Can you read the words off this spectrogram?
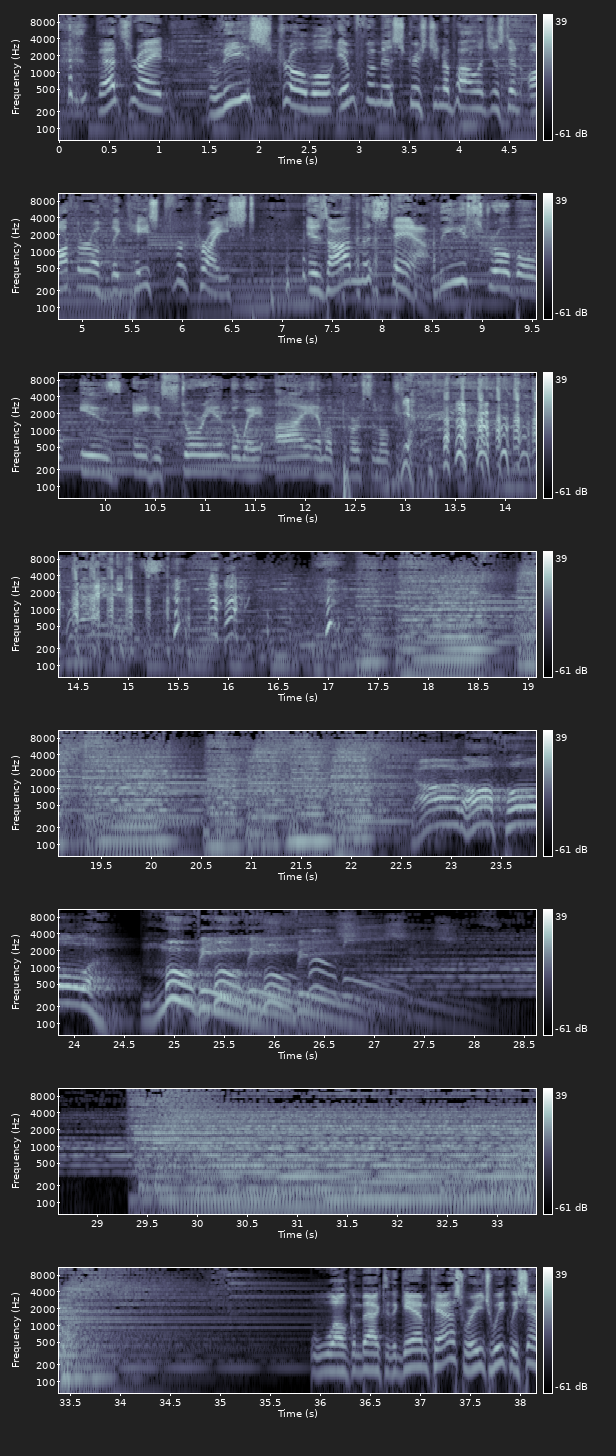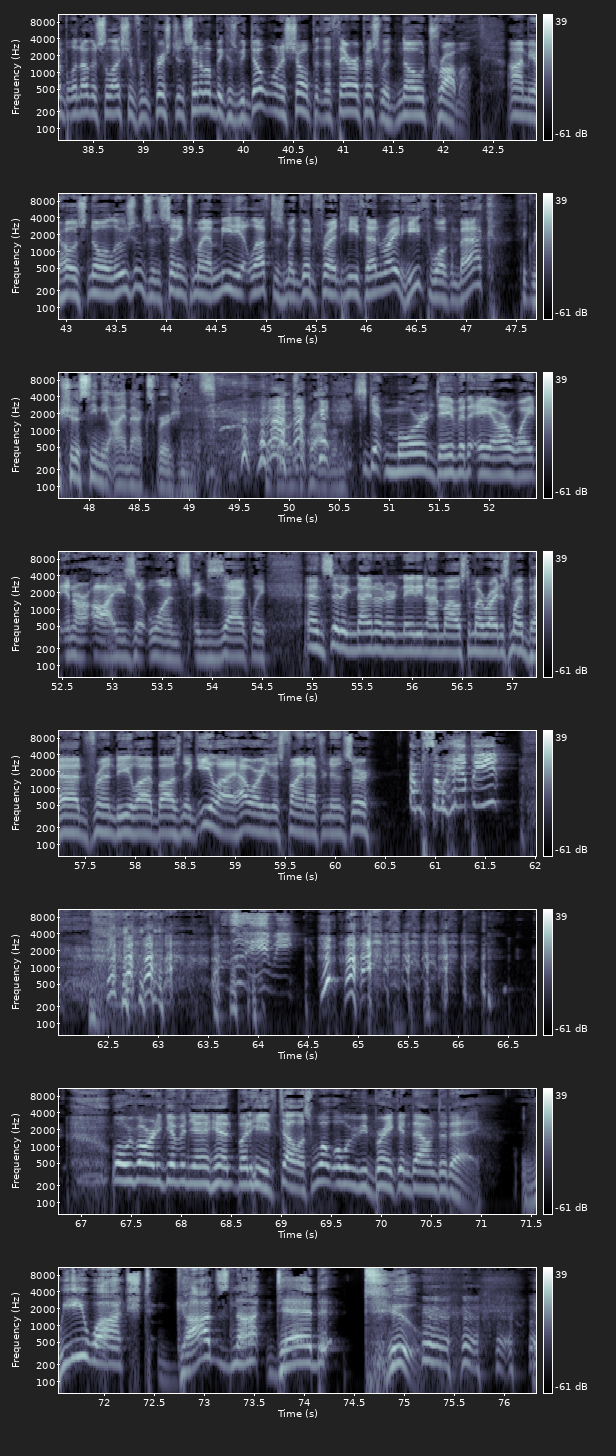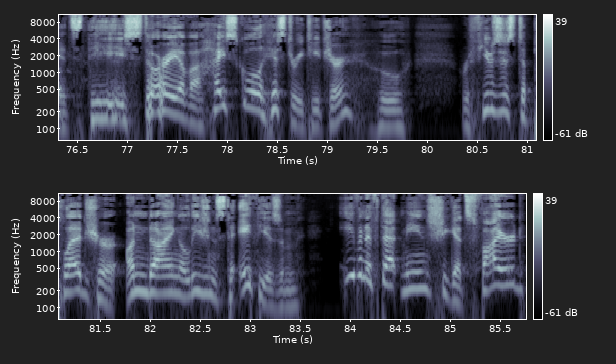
That's right. Lee Strobel, infamous Christian apologist and author of The Case for Christ, is on the stand. Lee Strobel is a historian the way I am a personal trainer. That is- God awful movie. Movie. Welcome back to the Gamcast, where each week we sample another selection from Christian cinema because we don't want to show up at the therapist with no trauma. I'm your host, Noah Lugeons, and sitting to my immediate left is my good friend Heath Enright. Heath, welcome back. I think we should have seen the IMAX version. I that was the problem. Just get more David A.R. White in our eyes at once. Exactly. And sitting 989 miles to my right is my bad friend Eli Bosnick. Eli, how are you this fine afternoon, sir? I'm so happy! Well, we've already given you a hint, but Heath, tell us, what will we be breaking down today? We watched God's Not Dead 2. it's the story of a high school history teacher who refuses to pledge her undying allegiance to atheism, even if that means she gets fired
